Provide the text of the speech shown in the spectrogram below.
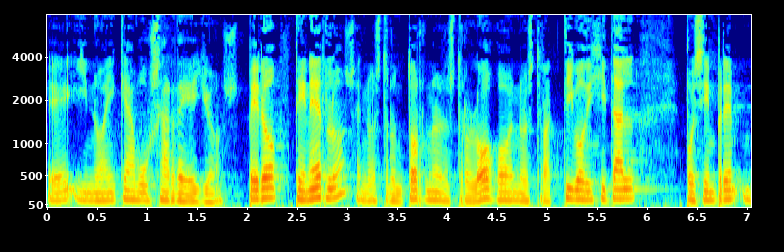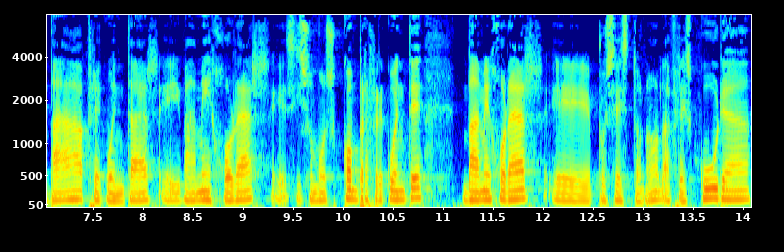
eh, y no hay que abusar de ellos. Pero tenerlos en nuestro entorno, en nuestro logo, en nuestro activo digital, pues siempre va a frecuentar y va a mejorar, si somos compra frecuente, va a mejorar pues esto, ¿no? La frescura,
